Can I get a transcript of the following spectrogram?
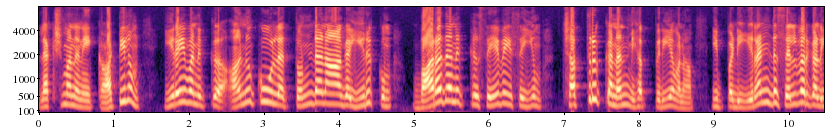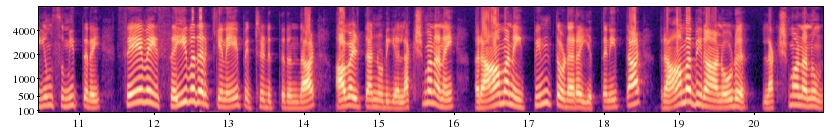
லக்ஷ்மணனை காட்டிலும் இறைவனுக்கு அனுகூல தொண்டனாக இருக்கும் பரதனுக்கு சேவை செய்யும் சத்ருக்கனன் மிகப்பெரியவனாம் இப்படி இரண்டு செல்வர்களையும் சுமித்திரை சேவை செய்வதற்கெனே பெற்றெடுத்திருந்தாள். அவள் தன்னுடைய லக்ஷ்மணனை ராமனை பின்தொடர எத்தனித்தாள். ராமபிரானோடு லக்ஷ்மணனும்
